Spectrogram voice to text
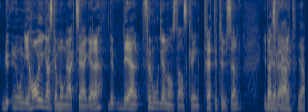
du, ni har ju ganska många aktieägare. Det, det är förmodligen någonstans kring 30 000 i dagsläget. Ja.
